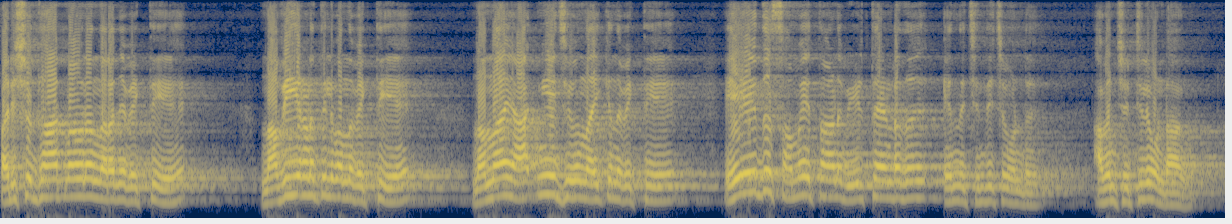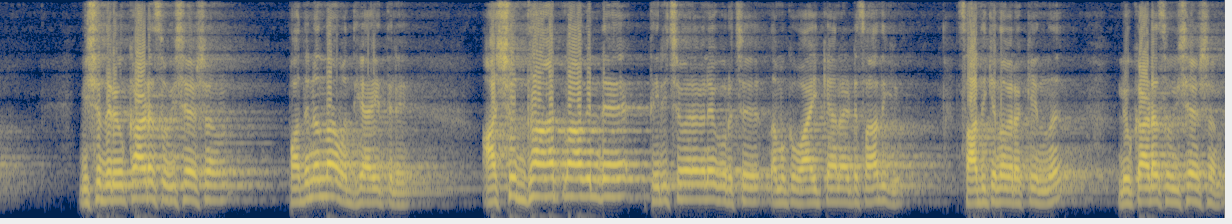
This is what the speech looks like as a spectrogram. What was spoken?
പരിശുദ്ധാത്മാവിനെ നിറഞ്ഞ വ്യക്തിയെ നവീകരണത്തിൽ വന്ന വ്യക്തിയെ നന്നായി ആത്മീയ ജീവിതം നയിക്കുന്ന വ്യക്തിയെ ഏത് സമയത്താണ് വീഴ്ത്തേണ്ടത് എന്ന് ചിന്തിച്ചുകൊണ്ട് അവൻ ചുറ്റിലും ഉണ്ടാകും. വിശുദ്ധ രൂക്കാട് സുവിശേഷം പതിനൊന്നാം അധ്യായത്തിൽ അശുദ്ധാത്മാവിന്റെ തിരിച്ചുവരവിനെ കുറിച്ച് നമുക്ക് വായിക്കാനായിട്ട് സാധിക്കും. സാധിക്കുന്നവരൊക്കെ ഇന്ന് ലൂക്കാട് സുവിശേഷം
